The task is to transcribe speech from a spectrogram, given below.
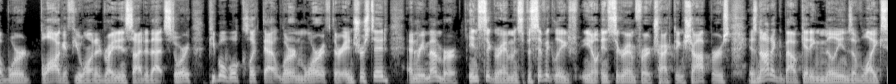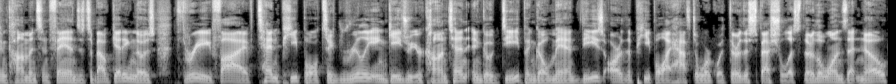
uh, word blog if you wanted right inside of that story. People will click that learn more if they're interested. And remember instagram and specifically you know instagram for attracting shoppers is not about getting millions of likes and comments and fans. It's about getting those three five ten people to really engage with your content and go deep and go man these are the people i have to work with. They're the specialists. They're the ones that know.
